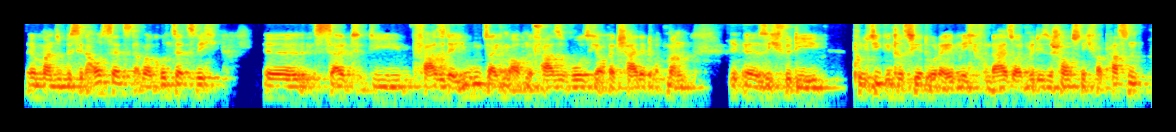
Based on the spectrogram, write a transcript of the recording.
äh, man so ein bisschen aussetzt. Aber grundsätzlich äh, ist halt die Phase der Jugend, sage ich mal, auch eine Phase, wo sich auch entscheidet, ob man äh, sich für die Politik interessiert oder eben nicht. Von daher sollten wir diese Chance nicht verpassen.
